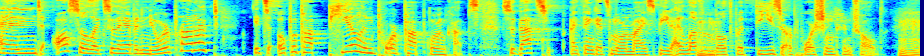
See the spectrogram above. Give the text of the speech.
And also, like, so they have a newer product. It's Opopop peel and pour popcorn cups. So that's, I think it's more my speed. I love them mm-hmm. both, but these are portion controlled. Mm-hmm.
